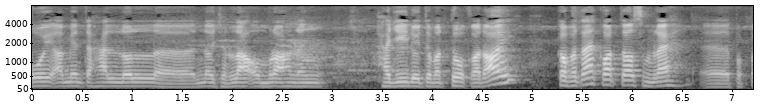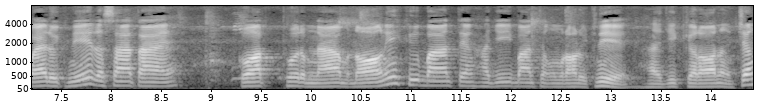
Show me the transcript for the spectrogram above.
1អត់មានតហាលុលនៅចន្លោះអ៊ុំរ៉ោះនិងហាជីដោយតមតុក៏ដោយក៏ប៉ុន្តែគាត់ទៅសម្លេះប្រប៉ែដូចគ្នាដោយសារតែ គាត់ធ្វើដំណើរម្ដងនេះគឺបានទាំងហាជីបានទាំងអ៊ុំរ៉ោះដូចគ្នាហាជីការ៉នឹងអញ្ចឹង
